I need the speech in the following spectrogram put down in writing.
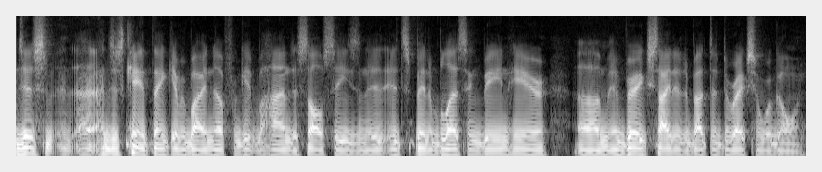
Just, I just can't thank everybody enough for getting behind us all season. It, has been a blessing being here, um, and very excited about the direction we're going.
